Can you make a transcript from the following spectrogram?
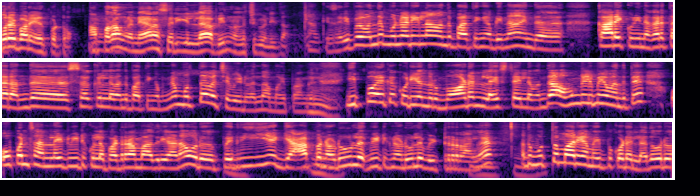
குறைபாடு ஏற்பட்டுரும். அப்பதான் உங்க நேரம் சரியில்லை அப்படின்னு நினைச்சுக்க வேண்டியதுதான். Okay sir. இப்போ வந்து முன்னாடிலாம் வந்து பார்த்தீங்க அப்படின்னா இந்த காரைக்குடி நகரத்தார் அந்த சர்க்கிளில் வந்து பார்த்தீங்க அப்படின்னா முத்த வச்ச வீடு வந்து அமைப்பாங்க. இப்போ இருக்கக்கூடிய அந்த ஒரு மாடர்ன் லைஃப் ஸ்டைலில் வந்து அவங்களுமே வந்துட்டு ஓப்பன் சன்லைட் வீட்டுக்குள்ளே படுற மாதிரியான ஒரு பெரிய கேப்பை நடுவில் வீட்டுக்கு நடுவில் விட்டுறாங்க. அது முத்த மாதிரி அமைப்பு கூட இல்லை. அது ஒரு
